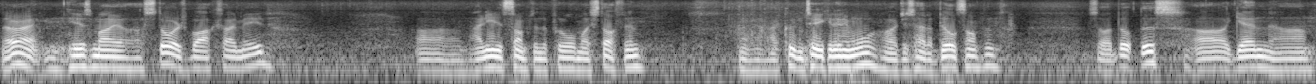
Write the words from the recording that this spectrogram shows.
Alright, here's my uh, storage box I made. Uh, I needed something to put all my stuff in. Uh, I couldn't take it anymore. I just had to build something. So I built this. Uh, again, um,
